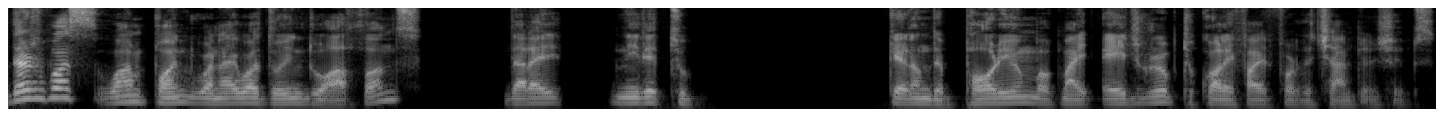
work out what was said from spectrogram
there was one point when I was doing duathlons that I needed to get on the podium of my age group to qualify for the championships,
